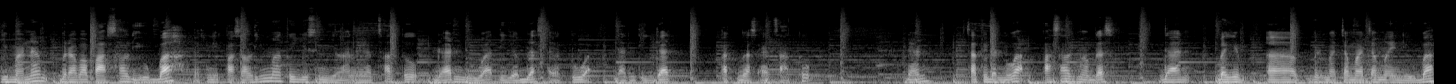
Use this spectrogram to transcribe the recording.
di mana beberapa pasal diubah yakni pasal 579 ayat 1 dan 2 13 ayat 2 dan 3 14 ayat 1 dan 1 dan 2 pasal 15 dan bagi uh, bermacam-macam lain diubah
